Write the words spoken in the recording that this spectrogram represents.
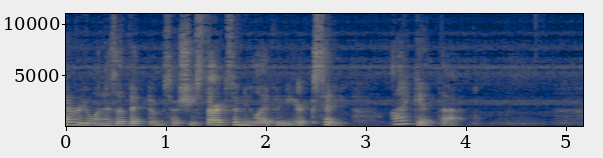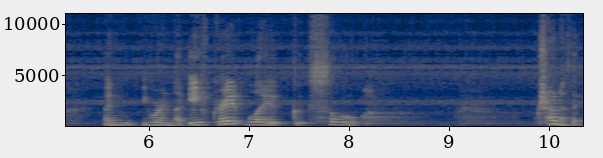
everyone is a victim, so she starts a new life in New York City. I get that. And you were in the eighth grade? Like, so I'm trying to think.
